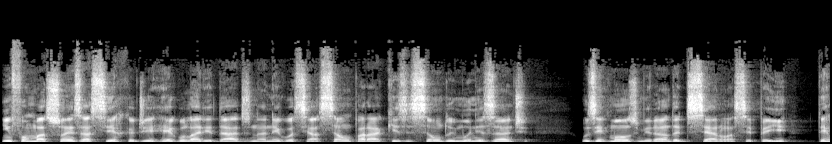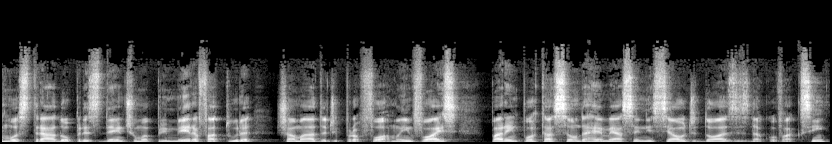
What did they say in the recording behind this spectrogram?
informações acerca de irregularidades na negociação para a aquisição do imunizante. Os irmãos Miranda disseram à CPI ter mostrado ao presidente uma primeira fatura, chamada de Proforma Invoice, para importação da remessa inicial de doses da Covaxin,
